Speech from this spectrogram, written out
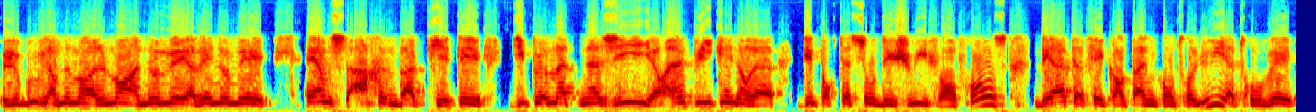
le gouvernement allemand avait nommé Ernst Achenbach, qui était diplomate nazi impliqué dans la déportation des Juifs en France. Beat a fait campagne contre lui, a trouvé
